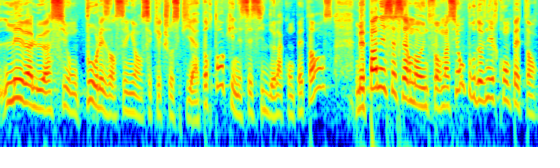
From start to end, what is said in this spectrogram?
l'évaluation pour les enseignants, c'est quelque chose qui est important, qui nécessite de la compétence, mais pas nécessairement une formation pour devenir compétent.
